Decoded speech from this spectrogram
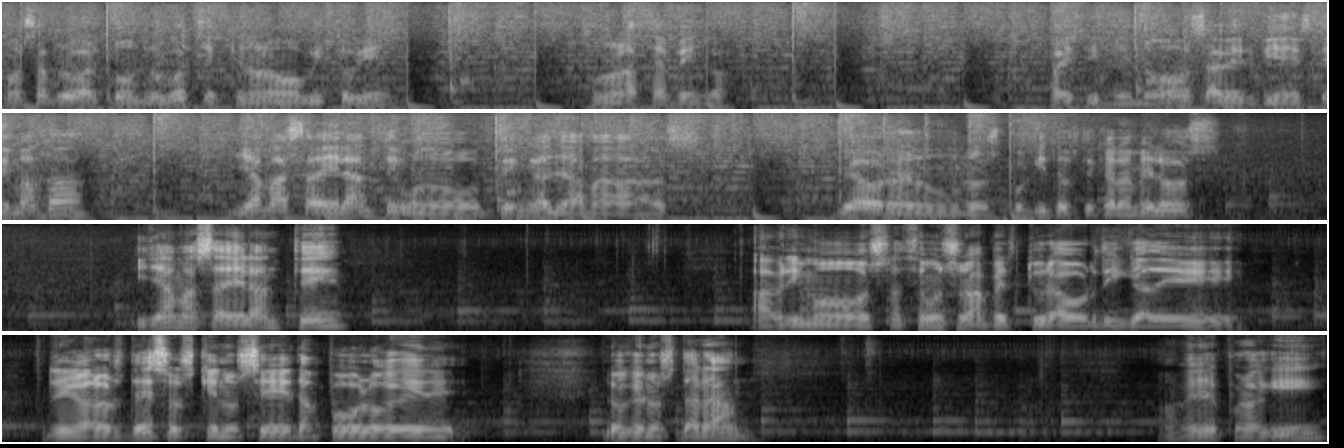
Vamos a probar con otro coche, que no lo hemos visto bien. Uno hace, venga. País de invierno. Vamos a ver bien este mapa. Ya más adelante, cuando tenga ya más... Voy a ahorrar unos poquitos de caramelos. Y ya más adelante... Abrimos... Hacemos una apertura gordica de... Regalos de esos, que no sé tampoco lo que... Lo que nos darán. A ver, por aquí.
